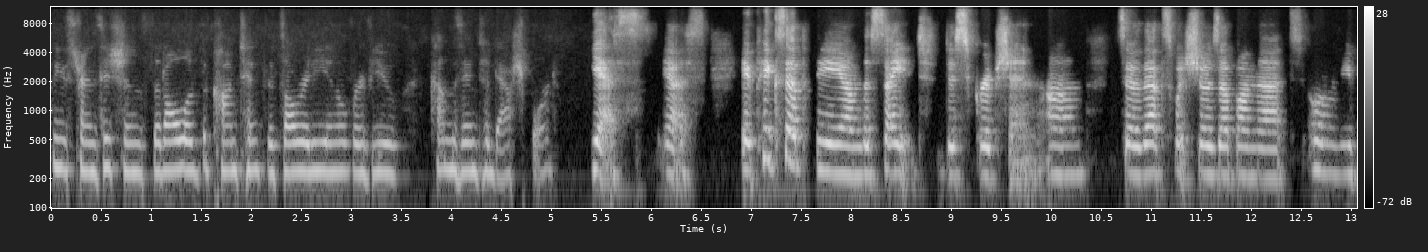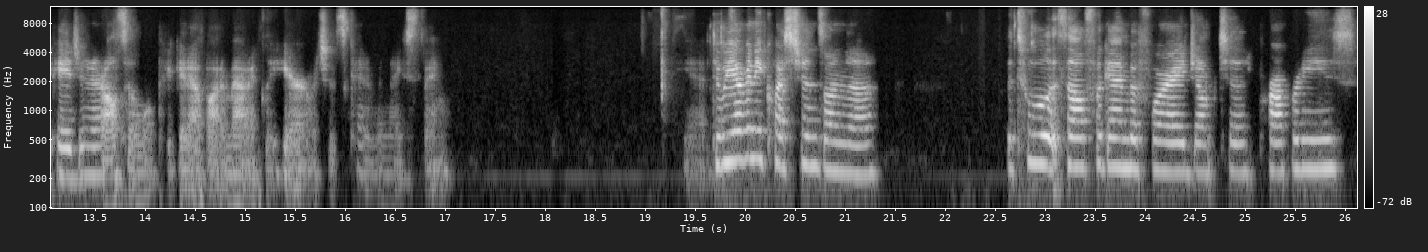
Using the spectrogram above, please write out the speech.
these transitions that all of the content that's already in overview comes into dashboard. yes, yes. It picks up the, um, the site description. Um, so that's what shows up on that overview page and it also will pick it up automatically here, which is kind of a nice thing. Yeah, do we have any questions on the the tool itself again before I jump to properties?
